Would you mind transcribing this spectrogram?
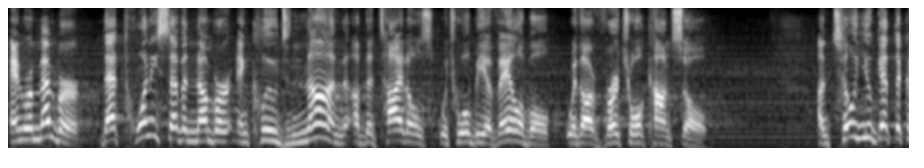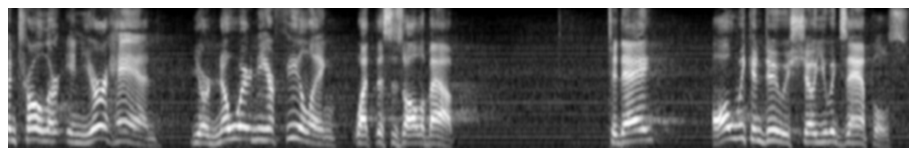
And remember, that 27 number includes none of the titles which will be available with our virtual console. Until you get the controller in your hand, you're nowhere near feeling what this is all about. Today, all we can do is show you examples.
